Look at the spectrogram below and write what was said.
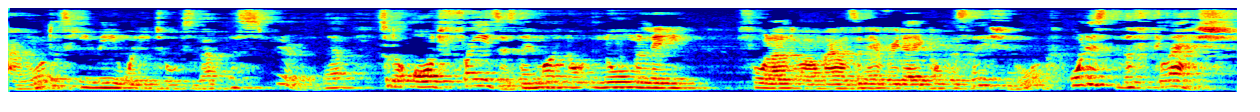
And what does he mean when he talks about the spirit? They're sort of odd phrases. They might not normally fall out of our mouths in everyday conversation. What, what is the flesh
